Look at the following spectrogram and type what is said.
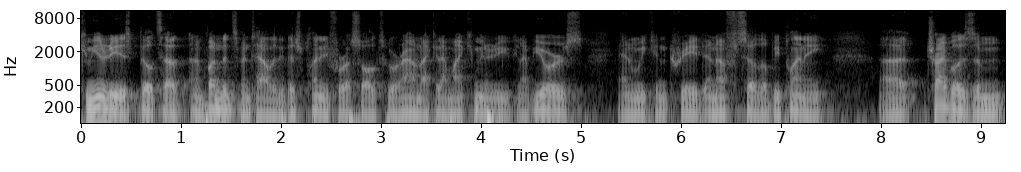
community is built out an abundance mentality. There's plenty for us all to go around. I can have my community, you can have yours, and we can create enough so there'll be plenty. Uh, tribalism,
